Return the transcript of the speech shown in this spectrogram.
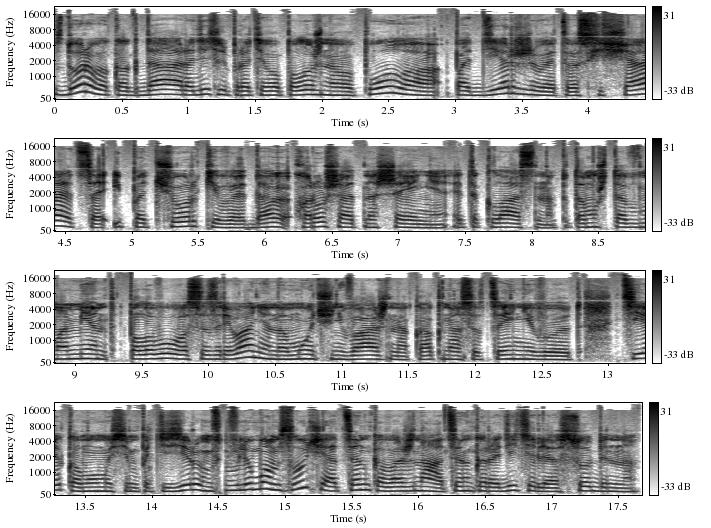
Здорово, когда родитель противоположного пола поддерживает, восхищается и подчеркивает да, хорошие отношения. Это классно, потому что в момент полового созревания нам очень важно, как нас оценивают те, кому мы симпатизируем. В любом случае оценка важна, оценка родителей особенно.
